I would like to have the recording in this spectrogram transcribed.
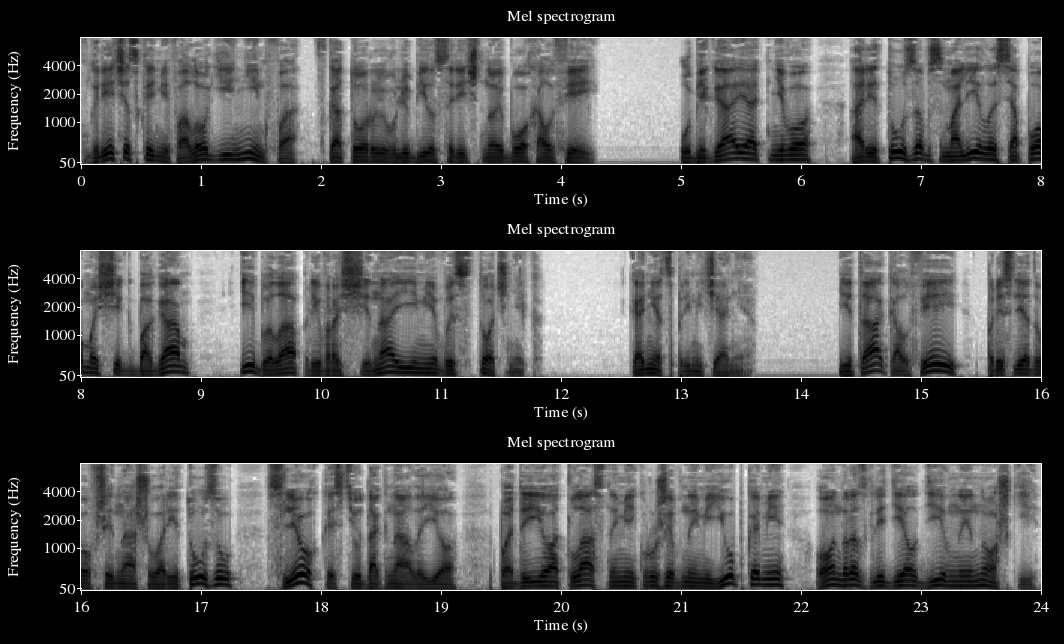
в греческой мифологии нимфа, в которую влюбился речной бог Алфей. Убегая от него, Аритуза взмолилась о помощи к богам и была превращена ими в источник. Конец примечания. Итак, Алфей, преследовавший нашу Аритузу, с легкостью догнал ее. Под ее атласными кружевными юбками он разглядел дивные ножки,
